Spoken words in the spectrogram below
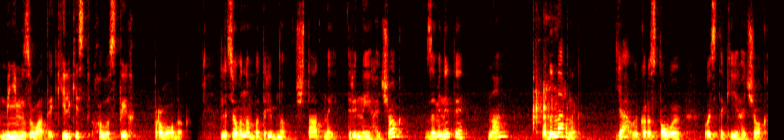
мінімізувати кількість холостих проводок? Для цього нам потрібно штатний трійний гачок замінити на одинарник. Я використовую ось такий гачок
